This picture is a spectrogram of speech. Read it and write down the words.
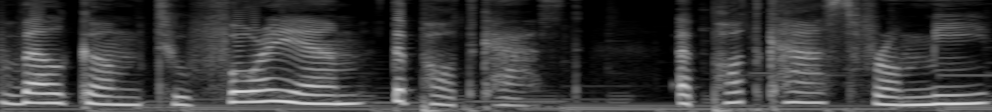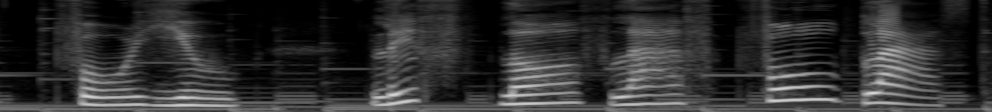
Welcome to 4am the podcast, a podcast from me for you. Live, love, laugh, full blast.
